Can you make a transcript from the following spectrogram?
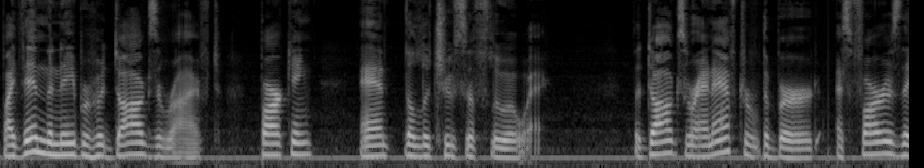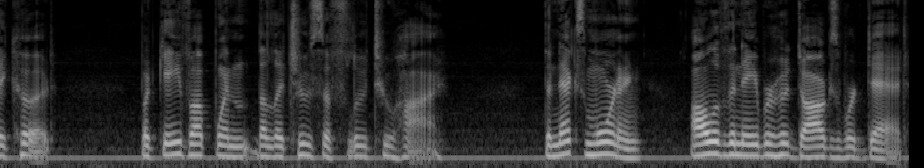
By then, the neighborhood dogs arrived, barking, and the lechuza flew away. The dogs ran after the bird as far as they could, but gave up when the lechuza flew too high. The next morning, all of the neighborhood dogs were dead.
